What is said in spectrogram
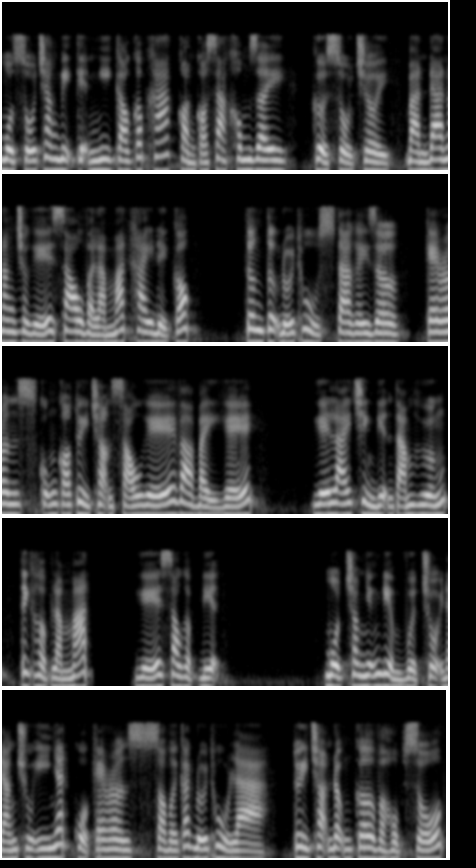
Một số trang bị tiện nghi cao cấp khác còn có sạc không dây, cửa sổ trời, bàn đa năng cho ghế sau và làm mát khay để cốc. Tương tự đối thủ Stargazer, Kerens cũng có tùy chọn 6 ghế và 7 ghế. Ghế lái chỉnh điện 8 hướng, tích hợp làm mát. Ghế sau gập điện. Một trong những điểm vượt trội đáng chú ý nhất của Kerens so với các đối thủ là tùy chọn động cơ và hộp số.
